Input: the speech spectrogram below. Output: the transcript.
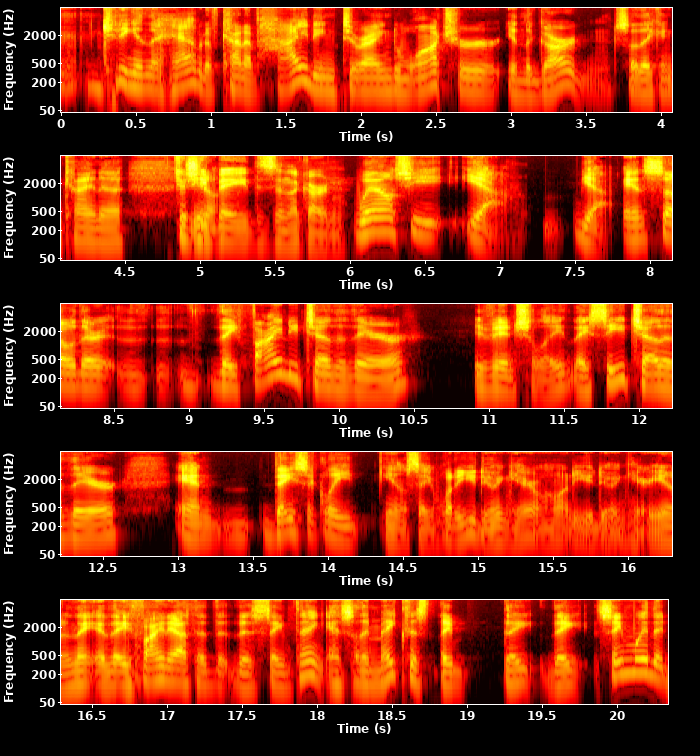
getting in the habit of kind of hiding, trying to watch her in the garden so they can kind of. Because she know, bathes in the garden. Well, she, yeah, yeah. And so they they find each other there eventually they see each other there and basically you know say what are you doing here well, what are you doing here you know and they, and they find out that the, the, same thing and so they make this they they they same way that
